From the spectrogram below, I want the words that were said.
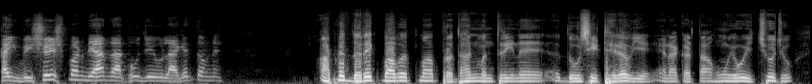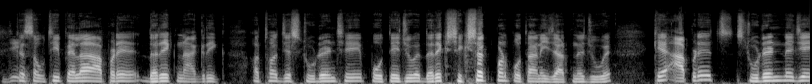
કંઈક વિશેષ પણ ધ્યાન રાખવું જેવું લાગે તમને? આપણે દરેક બાબતમાં પ્રધાનમંત્રીને દોષી ઠેરવીએ એના કરતાં હું એવું ઈચ્છું છું કે સૌથી પહેલાં આપણે દરેક નાગરિક અથવા જે સ્ટુડન્ટ છે એ પોતે જુએ દરેક શિક્ષક પણ પોતાની જાતને જુએ કે આપણે સ્ટુડન્ટને જે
